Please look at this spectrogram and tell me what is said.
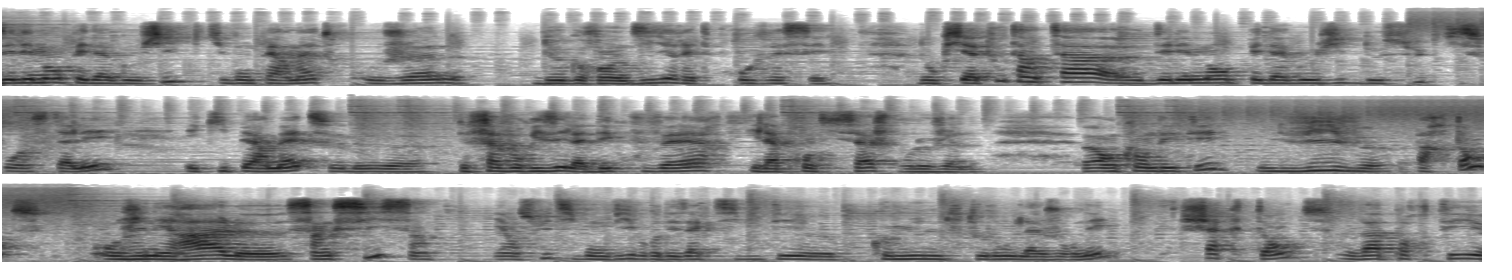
éléments pédagogiques qui vont permettre aux jeunes de grandir et de progresser. Donc il y a tout un tas euh, d'éléments pédagogiques dessus qui sont installés et qui permettent de, favoriser la découverte et l'apprentissage pour le jeune. en camp d'été. Ils vivent par tente, en général 5-6, et ensuite ils vont vivre des activités communes tout au long de la journée. Chaque tente va porter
